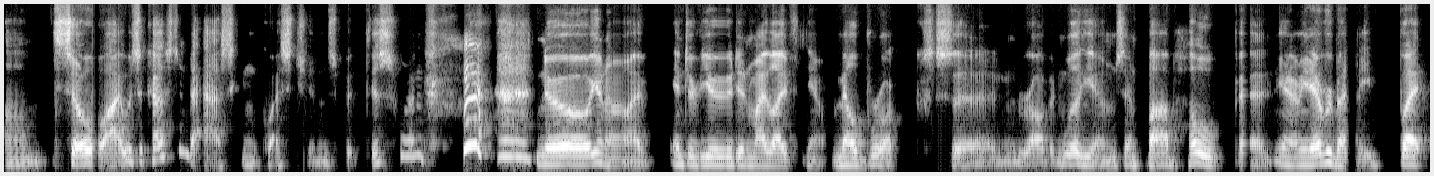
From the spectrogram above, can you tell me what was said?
Um, so I was accustomed to asking questions, but this one, no, you know, I've interviewed in my life, you know, Mel Brooks and Robin Williams and Bob Hope and, you know, I mean, everybody, but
